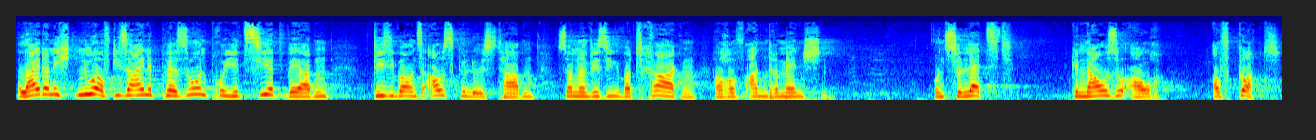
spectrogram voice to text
leider nicht nur auf diese eine Person projiziert werden, die sie bei uns ausgelöst haben, sondern wir sie übertragen auch auf andere Menschen. Und zuletzt genauso auch auf Gott,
